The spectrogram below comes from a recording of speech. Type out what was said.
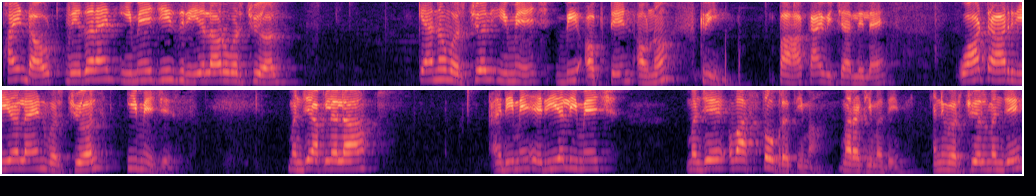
find out whether and image is real or virtual can a virtual image be obtain on a screen पहा काय विचारलेलं आहे. What are real and virtual images म्हणजे आपल्याला रिमे रिअल इमेज म्हणजे वास्तव प्रतिमा मराठीमध्ये. आणि व्हर्च्युअल म्हणजे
